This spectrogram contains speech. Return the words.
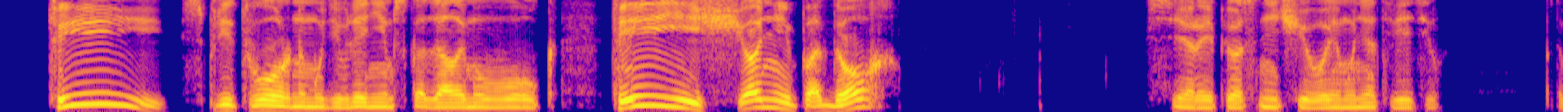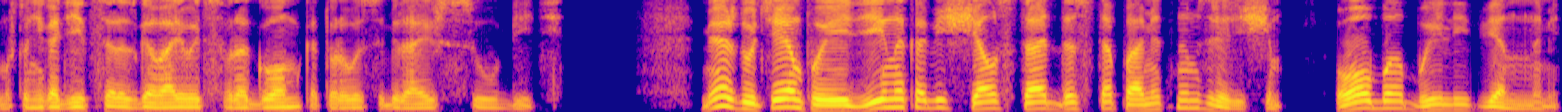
— Ты, — с притворным удивлением сказал ему волк, — ты еще не подох? Серый пес ничего ему не ответил, потому что не годится разговаривать с врагом, которого собираешься убить. Между тем поединок обещал стать достопамятным зрелищем. Оба были веннами,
